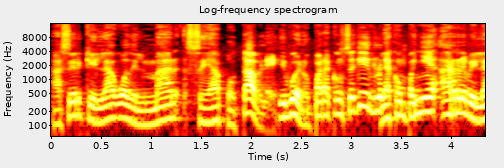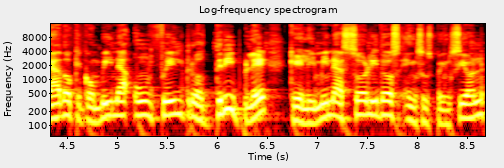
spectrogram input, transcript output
hacer que el agua del mar sea potable? Y bueno, para conseguirlo, la compañía ha revelado que combina un filtro triple que elimina sólidos en suspensión,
